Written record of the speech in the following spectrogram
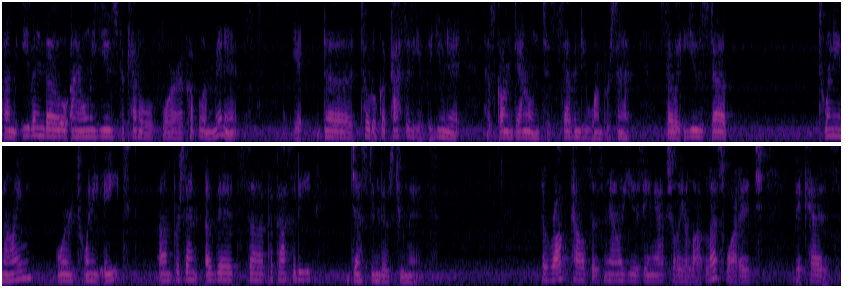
Um, even though I only used the kettle for a couple of minutes, it, the total capacity of the unit has gone down to 71%. So it used up 29 or 28 um, percent of its uh, capacity just in those two minutes. The Rockpals is now using actually a lot less wattage because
